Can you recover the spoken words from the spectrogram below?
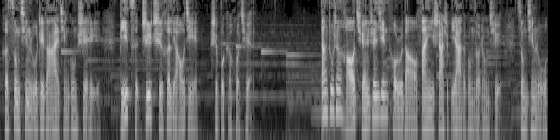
和宋庆如这段爱情公式里，彼此支持和了解。是不可或缺的。当朱生豪全身心投入到翻译莎士比亚的工作中去，宋清如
